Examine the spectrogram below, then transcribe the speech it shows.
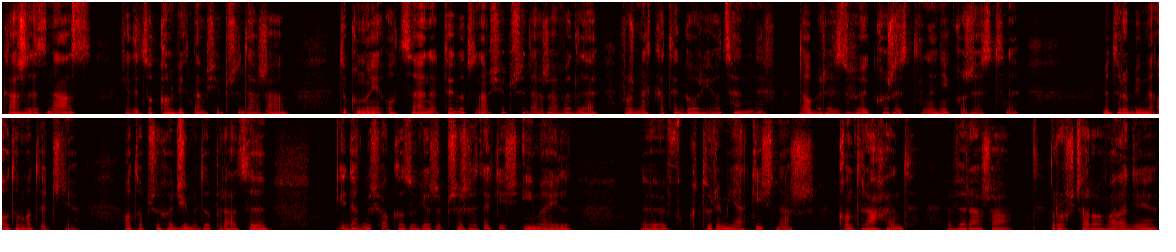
Każdy z nas, kiedy cokolwiek nam się przydarza, dokonuje oceny tego, co nam się przydarza, wedle różnych kategorii ocennych: dobry, zły, korzystny, niekorzystny. My to robimy automatycznie. Oto przychodzimy do pracy, i nagle się okazuje, że przyszedł jakiś e-mail, y, w którym jakiś nasz kontrahent wyraża rozczarowanie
